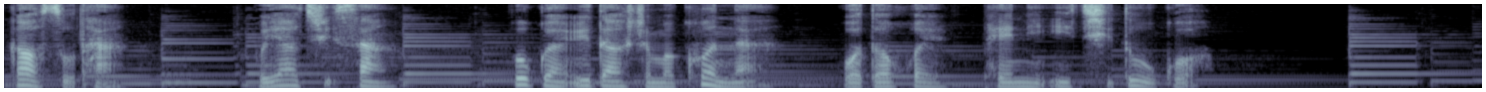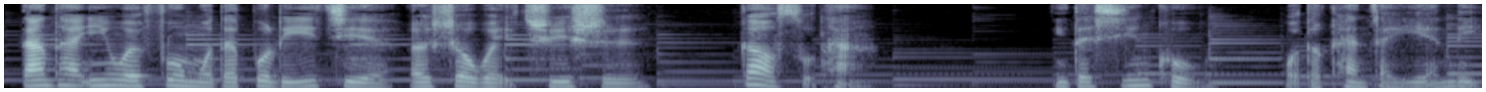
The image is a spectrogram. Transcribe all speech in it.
告诉他。不要沮丧，不管遇到什么困难，我都会陪你一起度过。当他因为父母的不理解而受委屈时，告诉他，你的辛苦我都看在眼里。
